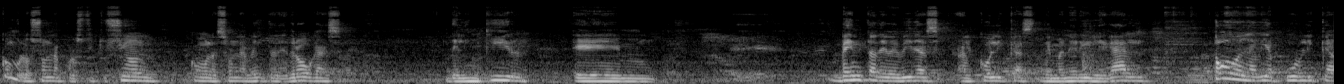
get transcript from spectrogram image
como lo son la prostitución, como lo son la venta de drogas, delinquir, eh, eh, venta de bebidas alcohólicas de manera ilegal, todo en la vía pública,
